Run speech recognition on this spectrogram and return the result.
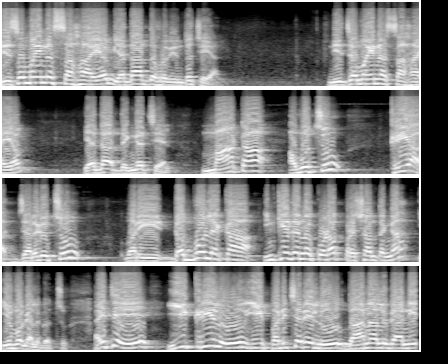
నిజమైన సహాయం యథార్థ హృదయంతో చేయాలి. నిజమైన సహాయం యథార్థంగా చేయాలి. మాట అవ్వచ్చు క్రియ జరగచ్చు మరి డబ్బు లేక ఇంకేదైనా కూడా ప్రశాంతంగా ఇవ్వగలగచ్చు. అయితే ఈ క్రియలు ఈ పరిచర్యలు దానాలు కానీ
